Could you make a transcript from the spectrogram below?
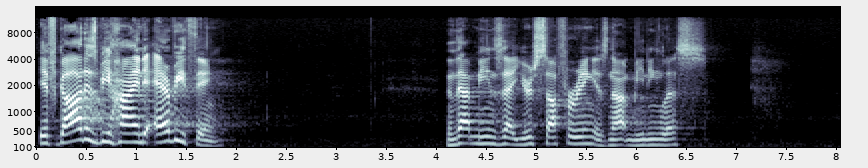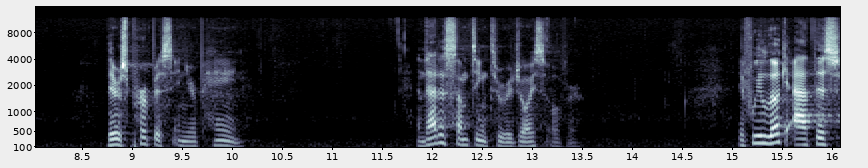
if God is behind everything, then that means that your suffering is not meaningless. There's purpose in your pain. And that is something to rejoice over. If we look at this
